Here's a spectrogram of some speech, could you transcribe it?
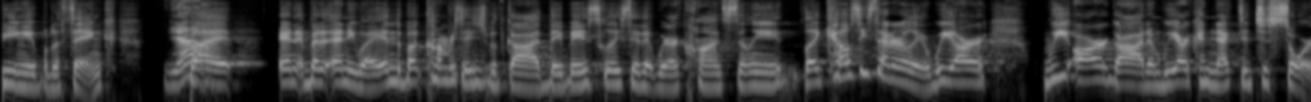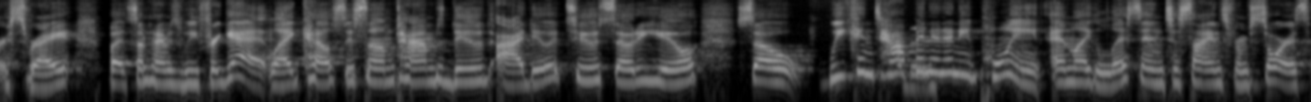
being able to think yeah, but and but anyway, in the book Conversations with God, they basically say that we're constantly, like Kelsey said earlier, we are we are God and we are connected to source, right? But sometimes we forget. Like Kelsey sometimes do, I do it too, so do you. So we can tap in at any point and like listen to signs from source.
